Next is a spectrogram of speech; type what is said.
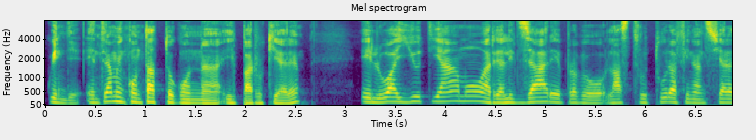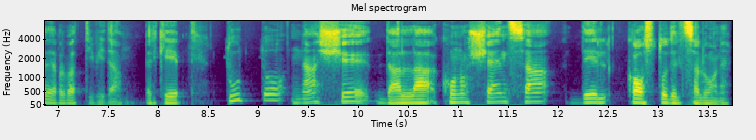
Quindi entriamo in contatto con il parrucchiere e lo aiutiamo a realizzare proprio la struttura finanziaria della propria attività, perché tutto nasce dalla conoscenza del costo del salone.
